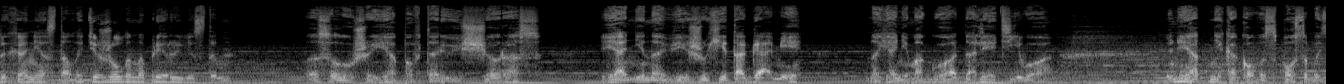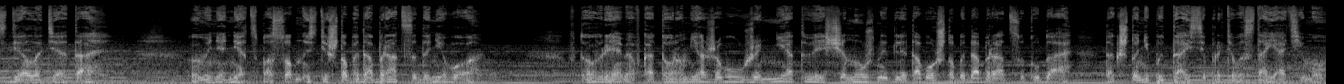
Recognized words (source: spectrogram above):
Дыхание стало тяжелым и прерывистым. «Послушай, я повторю еще раз. Я ненавижу Хитагами но я не могу одолеть его. Нет никакого способа сделать это. У меня нет способности, чтобы добраться до него. В то время, в котором я живу, уже нет вещи нужной для того, чтобы добраться туда, так что не пытайся противостоять ему.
